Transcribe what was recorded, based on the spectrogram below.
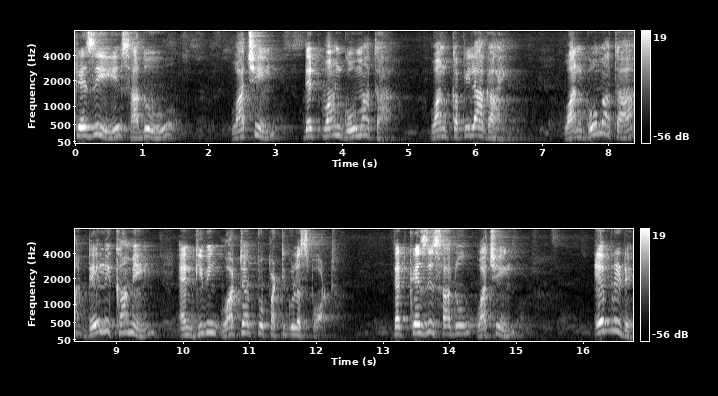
crazy sadhu, watching that one Gomata, one Kapila guy, one Gomata daily coming and giving water to a particular spot. That crazy sadhu watching every day.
